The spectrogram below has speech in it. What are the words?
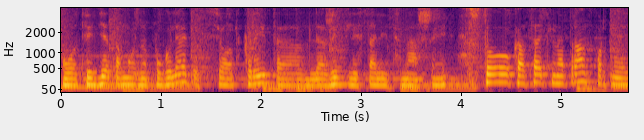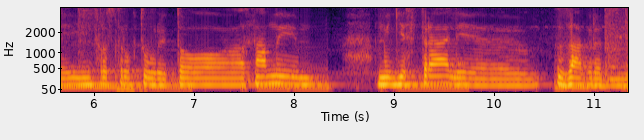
Вот, везде там можно погулять, это все открыто для жителей столицы нашей. Что касательно транспортной инфраструктуры, то основные магистрали э, загородные,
